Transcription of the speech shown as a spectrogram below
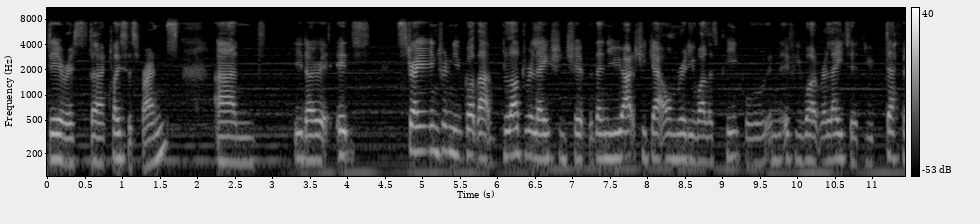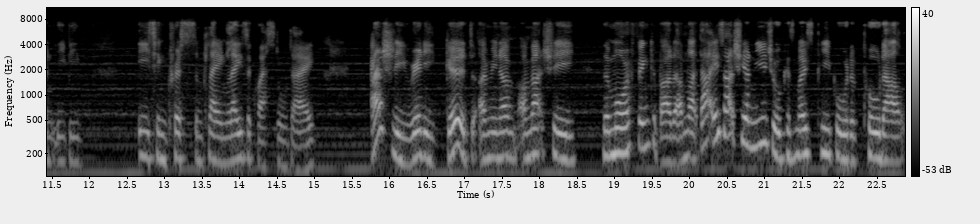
dearest, uh, closest friends. And, you know, it, it's strange when you've got that blood relationship, but then you actually get on really well as people. And if you weren't related, you'd definitely be eating crisps and playing Laser Quest all day actually really good. I mean, I'm, I'm actually, the more I think about it, I'm like, that is actually unusual because most people would have pulled out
